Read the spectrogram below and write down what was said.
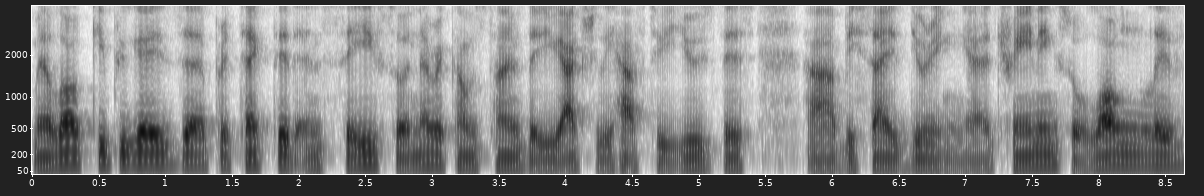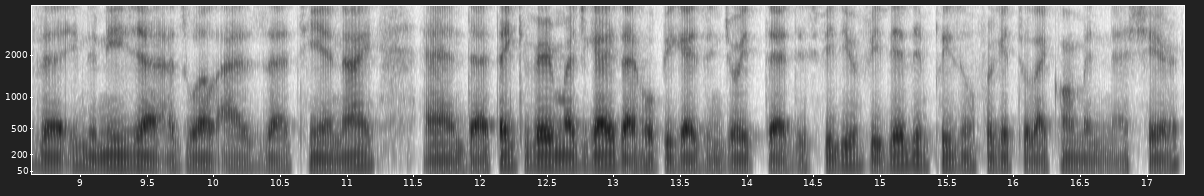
may allah keep you guys uh, protected and safe. So it never comes times that you actually have to use this uh, beside during uh, training. So long live uh, indonesia as well as uh, tni and thank you very much guys. I hope you guys enjoyed this video. If you did then please don't forget to like comment and share.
